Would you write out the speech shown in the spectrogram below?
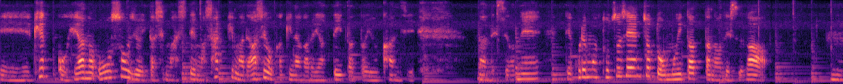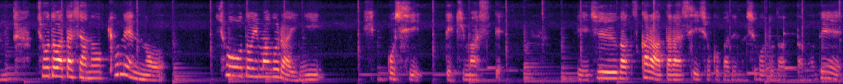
えー結構部屋の大掃除をいたしまして、まあ、さっきまで汗をかきながらやっていたという感じなんですよね。で、これも突然ちょっと思い立ったのですが、うん、ちょうど私、あの、去年のちょうど今ぐらいに引っ越しできまして、え10月から新しい職場での仕事だったので、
